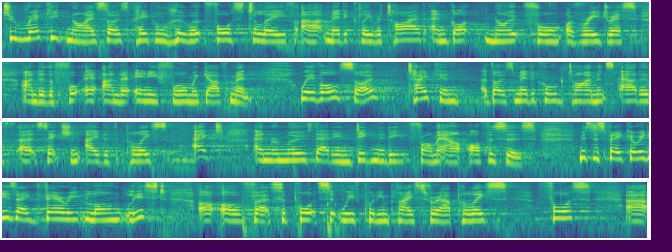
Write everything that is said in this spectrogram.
to recognise those people who were forced to leave uh, medically retired and got no form of redress under, the, under any form of government. We've also taken those medical retirements out of uh, Section 8 of the Police Act and removed that indignity from our officers. Mr Speaker, it is a very long list uh, of uh, supports that we've put in place for our police force uh,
